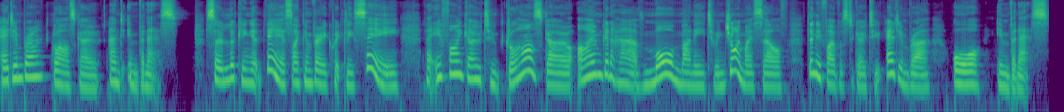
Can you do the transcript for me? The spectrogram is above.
Edinburgh, Glasgow, and Inverness. So looking at this, I can very quickly see that if I go to Glasgow, I'm going to have more money to enjoy myself than if I was to go to Edinburgh or Inverness.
